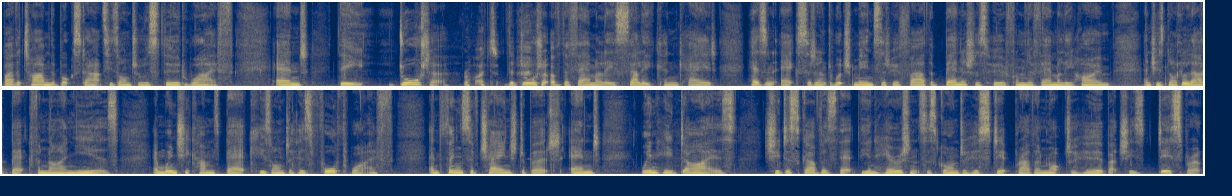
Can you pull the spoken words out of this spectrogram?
by the time the book starts, he's on to his third wife. And the daughter, right, the daughter of the family, Sallie Kincaid, has an accident which means that her father banishes her from the family home and she's not allowed back for nine years. And when she comes back, he's on to his fourth wife, and things have changed a bit. And when he dies, she discovers that the inheritance has gone to her stepbrother, not to her, but she's desperate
